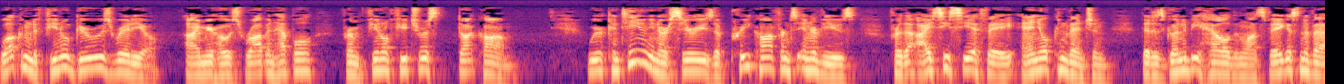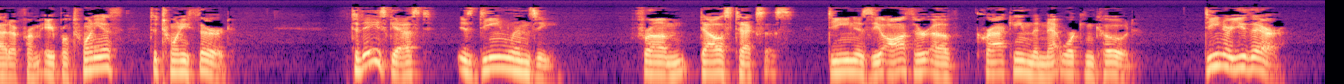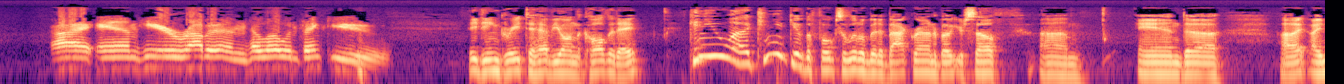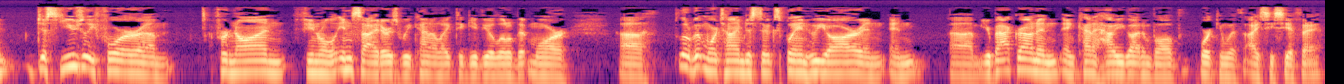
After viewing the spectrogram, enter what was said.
Welcome to Funeral Gurus Radio. I'm your host, Robin Heppell from funeralfuturist.com. We are continuing our series of pre-conference interviews for the ICCFA annual convention that is going to be held in Las Vegas, Nevada from April 20th to 23rd. Today's guest is Dean Lindsay from Dallas, Texas. Dean is the author of Cracking the Networking Code. Dean, are you there? I am here, Robin. Hello and thank you. Hey, Dean, great to have you on the call today. Can you uh, can you give the folks a little bit of background about yourself? Um, and uh, I, I, just usually for um, for non funeral insiders, we kind of like to give you a little bit more uh, a little bit more time just to explain who you are and and um, your background and, and kind of how you got involved working with ICCFA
